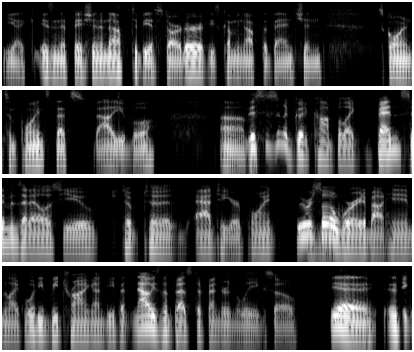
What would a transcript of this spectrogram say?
he like isn't efficient enough to be a starter if he's coming off the bench and scoring some points that's valuable um This isn't a good comp, but like Ben Simmons at LSU, to to add to your point, we were so worried about him and like would he be trying on defense? Now he's the best defender in the league, so yeah it, it, it,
